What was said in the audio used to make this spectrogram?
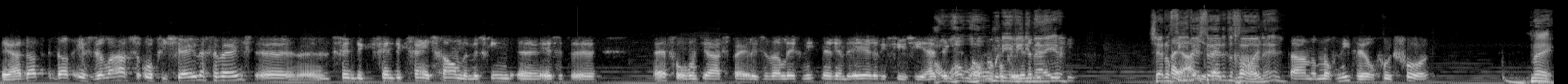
Ja, dat, dat is de laatste officiële geweest. Eh, dat vind ik, vind ik geen schande. Misschien eh, is het... eh, hè, volgend jaar spelen ze wellicht niet meer in de eredivisie. Heb Ho, ik ho, toch ho, meneer Wiedemeijer. Er zijn nog Nou vier wedstrijden te gaan, nooit. hè? staan er nog niet heel goed voor. Nee.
